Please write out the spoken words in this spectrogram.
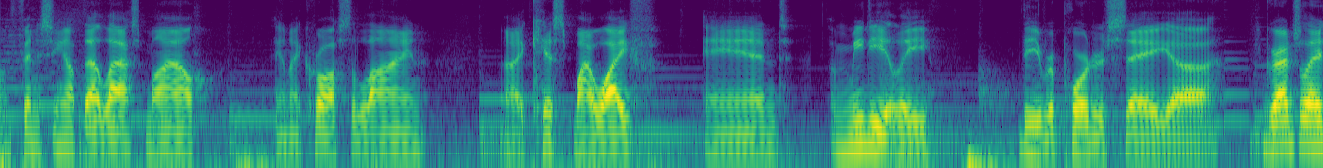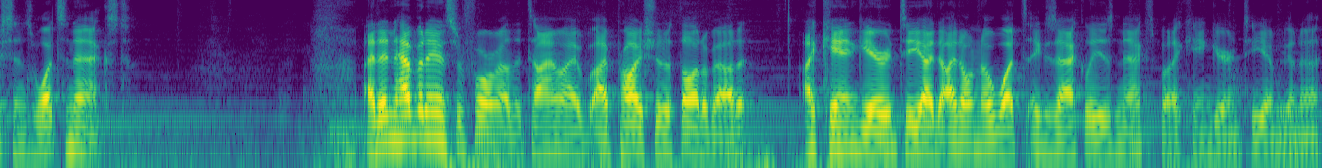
I'm finishing up that last mile and I cross the line. I kiss my wife and immediately the reporters say, uh, congratulations, what's next? I didn't have an answer for him at the time. I, I probably should have thought about it. I can guarantee, I, I, don't know what exactly is next, but I can guarantee I'm going to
